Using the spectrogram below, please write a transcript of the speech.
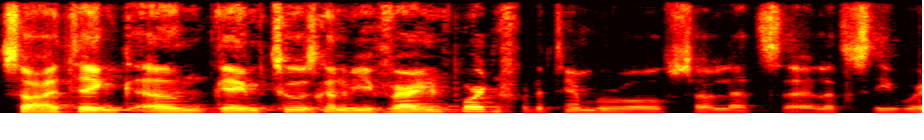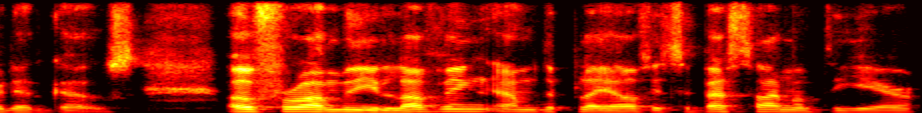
So I think um, game two is going to be very important for the Timberwolves. So let's uh, let's see where that goes. Overall, I'm really loving um, the playoffs. It's the best time of the year.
